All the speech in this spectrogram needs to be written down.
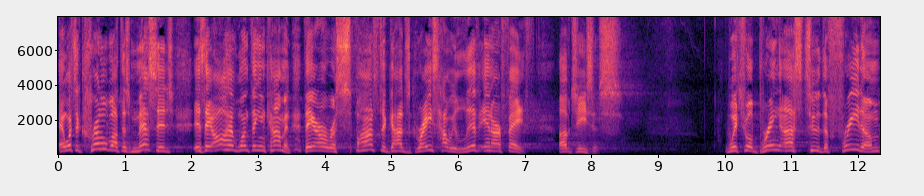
And what's incredible about this message is they all have one thing in common they are a response to God's grace, how we live in our faith of Jesus which will bring us to the freedom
